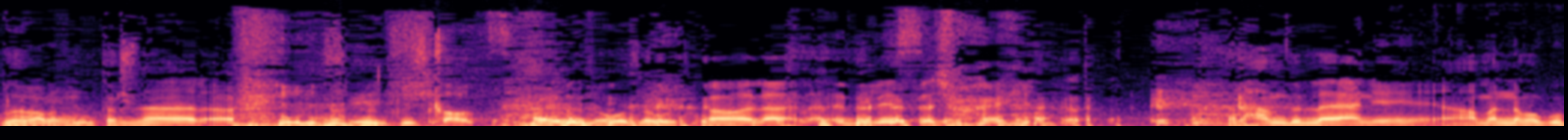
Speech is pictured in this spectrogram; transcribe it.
دي؟ أنا أعرف إن أنت لا لا مفيش خالص. باين إن هو زودكم آه لا لا دي لسه شوية. الحمد لله يعني عملنا مجهود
